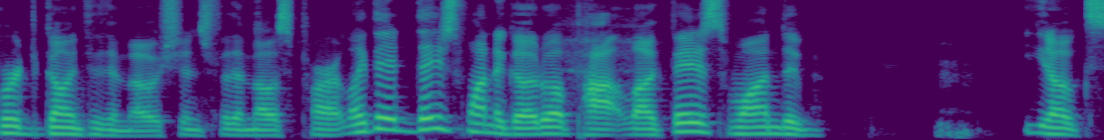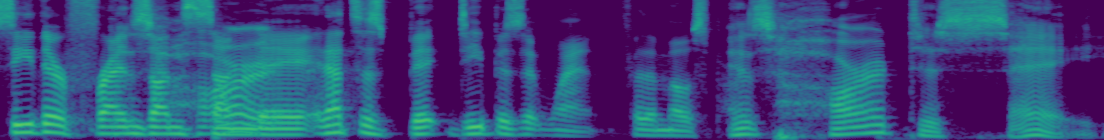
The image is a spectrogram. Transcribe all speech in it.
were going through the motions for the most part. Like they they just wanted to go to a potluck. They just wanted to you know see their friends It's on hard. Sunday. And that's as bit deep as it went for the most part. It's hard to say.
